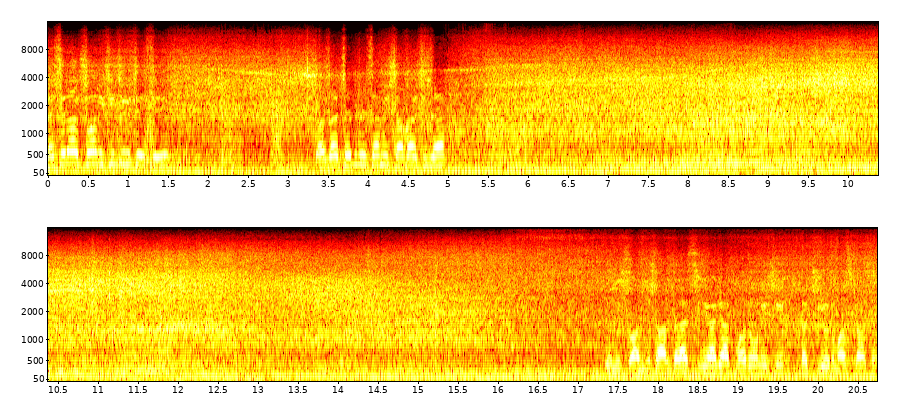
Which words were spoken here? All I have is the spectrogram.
Mesela şu an ikinci vitesteyim. Gazı açabilirsem inşallah açacağım. Varmış. Arkadaş sinyal yakmadı. Onun için kaçırıyordum az kalsın.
